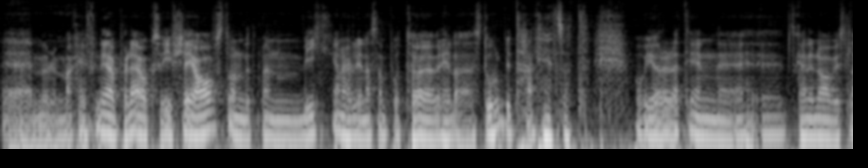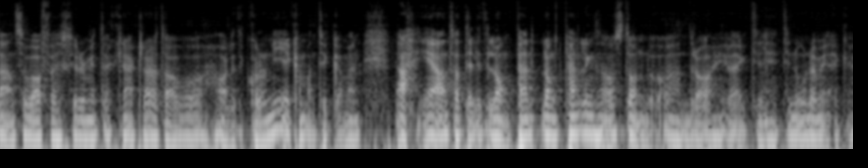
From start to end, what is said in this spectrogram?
Eh, men man kan ju fundera på det också. I och för sig avståndet, men vikingarna höll ju nästan på att ta över hela Storbritannien. Så att, och göra det till en, eh, ett skandinaviskt land, så varför skulle de inte kunna klara av att ha lite kolonier kan man tycka. Men ja, jag antar att det är lite långt, långt pendlingsavstånd att dra iväg till, till Nordamerika.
